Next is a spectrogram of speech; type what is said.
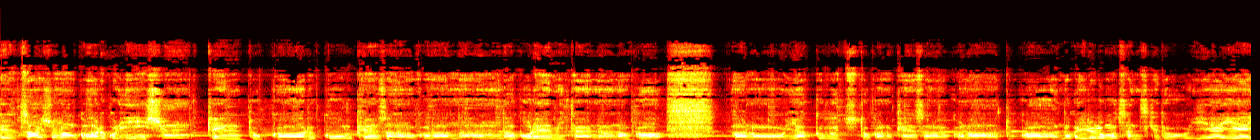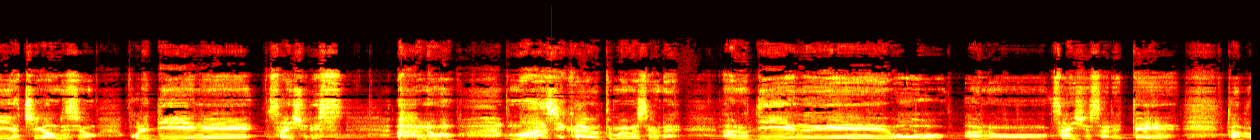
で最初なんかあれこれ飲酒運転とかアルコール検査なのかななんだこれみたいななんかあの薬物とかの検査なのかなとか何かいろいろ思ってたんですけどいやいやいや違うんですよ。これ DNA 採取です。のマジかよって思いましたよね。あの DNA をあの採取されて多分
